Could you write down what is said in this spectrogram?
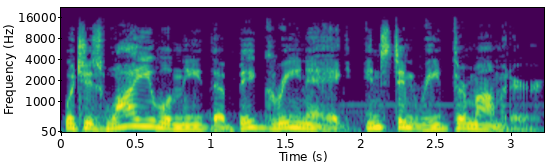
which is why you will need the Big Green Egg Instant Read Thermometer.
